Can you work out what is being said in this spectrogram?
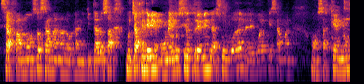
sea famoso, sea Manolo Blaniquital, o sea, mucha gente viene con una ilusión tremenda a su boda, me da igual que sea Manolo. O sea, que no.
